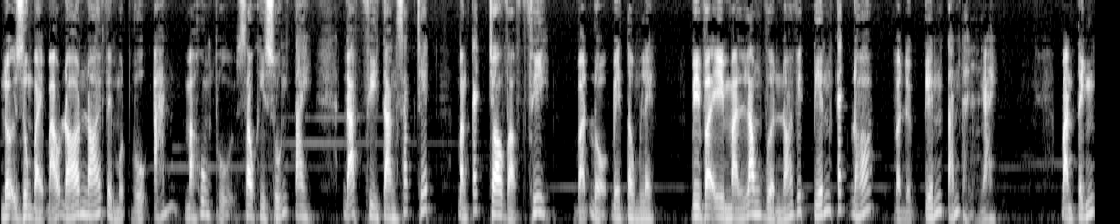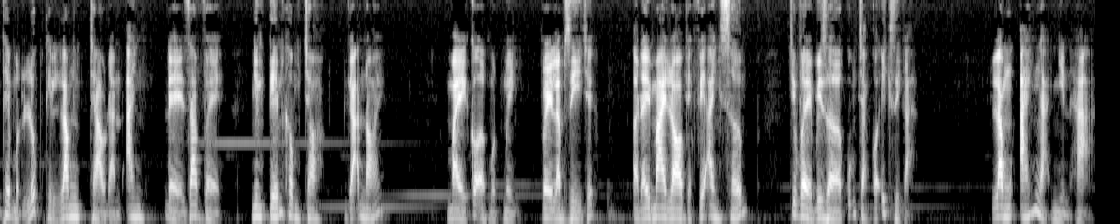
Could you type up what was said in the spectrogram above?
Nội dung bài báo đó nói về một vụ án mà hung thủ sau khi xuống tay đã phi tang xác chết bằng cách cho vào phi và đổ bê tông lên. Vì vậy mà Long vừa nói với Tiến cách đó và được Tiến tán thành ngay. Bản tính thêm một lúc thì Long chào đàn anh để ra về, nhưng Tiến không cho, gã nói: "Mày có ở một mình về làm gì chứ? Ở đây mai lo việc với anh sớm, chứ về bây giờ cũng chẳng có ích gì cả." Long ái ngại nhìn Hạ,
